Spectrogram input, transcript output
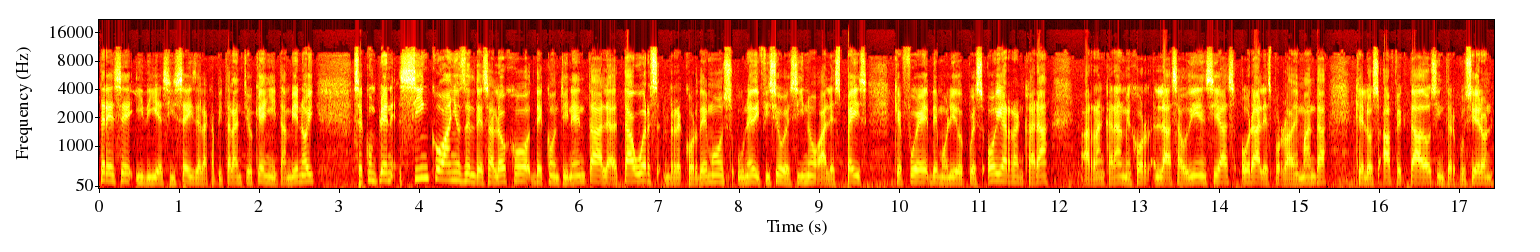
13 y 16 de la capital antioqueña. Y también hoy se cumplen cinco años del desalojo de Continental Towers. Recordemos un edificio vecino al Space que fue demolido. Pues hoy arrancará, arrancarán mejor las audiencias orales por la demanda que los afectados interpusieron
